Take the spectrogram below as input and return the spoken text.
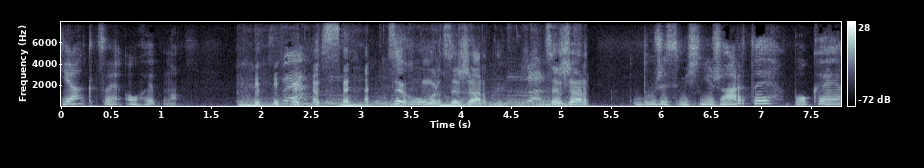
як це огидно. Все. Це гумор, це жарти. Це жарт. Дуже смішні жарти, поки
